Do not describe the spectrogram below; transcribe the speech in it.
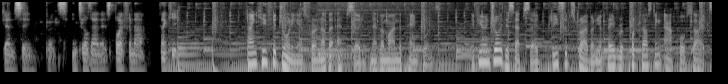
again soon. But until then, it's bye for now. Thank you. Thank you for joining us for another episode of Never Mind the Pain Points. If you enjoyed this episode, please subscribe on your favourite podcasting app or site.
